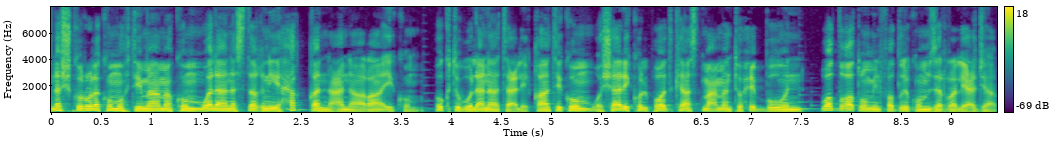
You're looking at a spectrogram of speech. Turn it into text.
نشكر لكم اهتمامكم ولا نستغني حقا عن آرائكم. اكتبوا لنا تعليقاتكم وشاركوا البودكاست مع من تحبون. واضغطوا من فضلكم زر الإعجاب.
